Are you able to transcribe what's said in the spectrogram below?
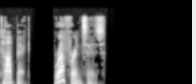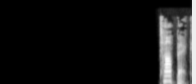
Topic. References. Topic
